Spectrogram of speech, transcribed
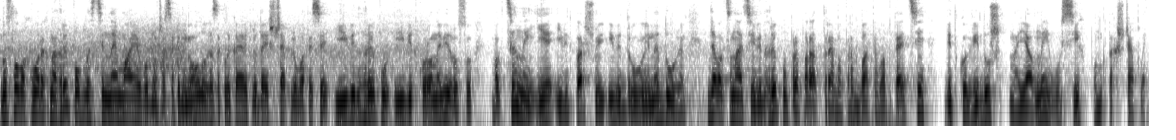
До слова, хворих на грип в області немає. Водночас епідеміологи закликають людей щеплюватися і від грипу, і від коронавірусу. Вакцини є і від першої, і від другої недуги. Для вакцинації від грипу препарат треба придбати в аптеці. Від ковіду ж наявний в усіх пунктах щеплень.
